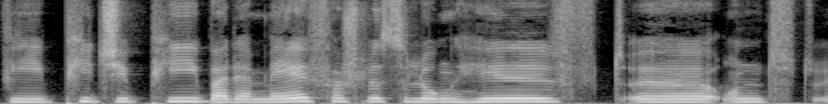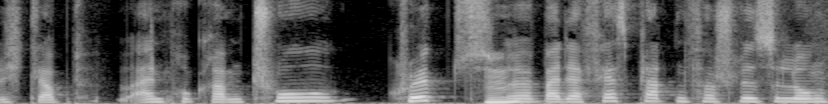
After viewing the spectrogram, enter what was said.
wie PGP bei der Mail-Verschlüsselung hilft äh, und ich glaube ein Programm True Crypt hm. äh, bei der Festplattenverschlüsselung.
